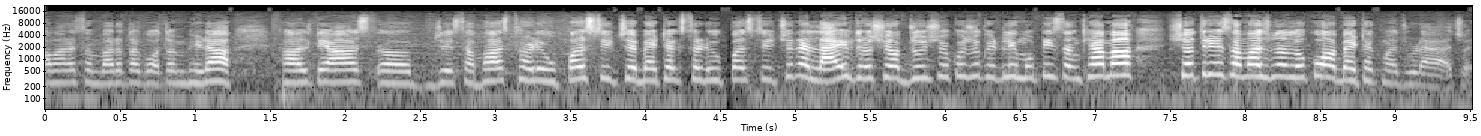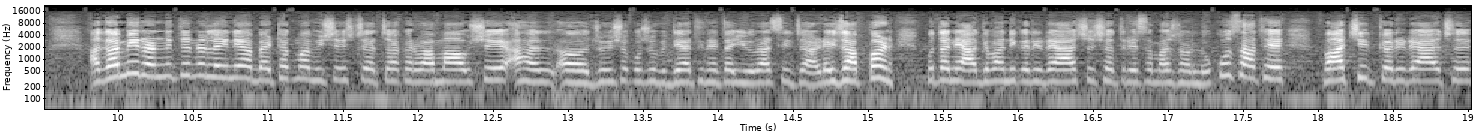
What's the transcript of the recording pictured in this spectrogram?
અમારા સંવાદદાતા ગૌતમ ભેડા હાલ ત્યાં જે સભા સ્થળે ઉપસ્થિત છે, બેઠક સ્થળે ઉપસ્થિત છે અને લાઈવ દ્રશ્યો આપ જોઈ શકો છો કેટલી મોટી સંખ્યામાં ક્ષત્રિય સમાજના લોકો આ બેઠકમાં જોડાયા છે. આગામી રણનીતિને લઈને આ બેઠકમાં વિશેષ ચર્ચા કરવામાં આવશે. હાલ જોઈ શકો છો વિદ્યાર્થી નેતા યુવરાજસિંહ જાડેજા પણ પોતાની આગેવાની કરી રહ્યા છે, ક્ષત્રિય સમાજના લોકો સાથે વાતચીત કરી રહ્યા છે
